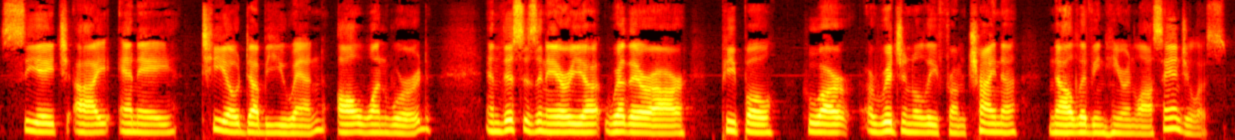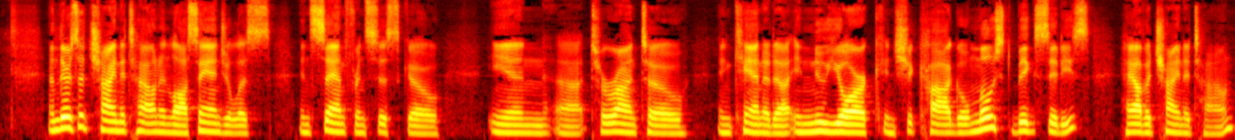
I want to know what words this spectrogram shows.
C H I N A T O W N, all one word. And this is an area where there are people who are originally from China, now living here in Los Angeles. And there's a Chinatown in Los Angeles, in San Francisco, in uh, Toronto, in Canada, in New York, in Chicago. Most big cities have a Chinatown.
